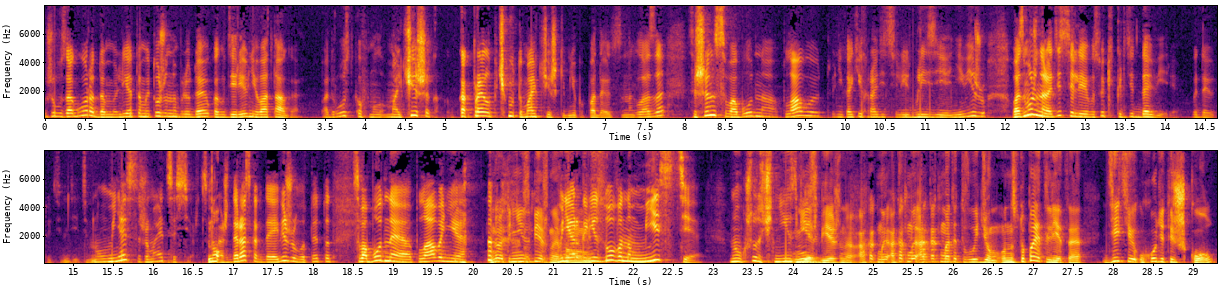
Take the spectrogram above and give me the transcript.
живу за городом летом и тоже наблюдаю, как в деревне Ватага подростков, мальчишек, как правило, почему-то мальчишки мне попадаются на глаза, совершенно свободно плавают, никаких родителей вблизи я не вижу. Возможно, родители высокий кредит доверия выдают этим детям. Но у меня сжимается сердце. Но... Каждый раз, когда я вижу вот это свободное плавание Но это неизбежно, в неорганизованном месте, ну, что значит неизбежно? Неизбежно. А как мы, а как мы, а как мы от этого уйдем? Наступает лето, дети уходят из школ,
